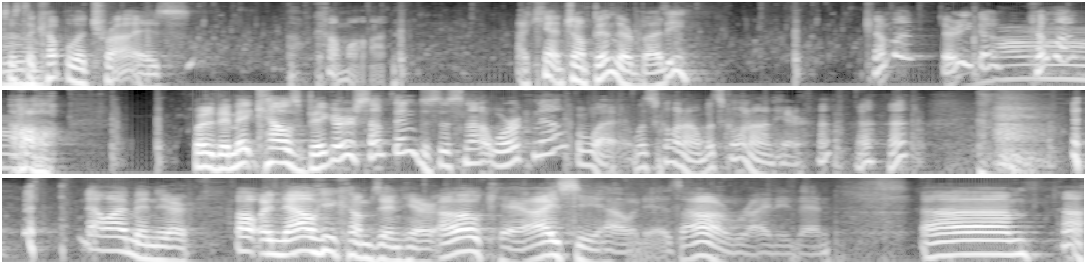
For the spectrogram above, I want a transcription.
just a mm. couple of tries. Oh, come on. I can't jump in there, buddy. Come on. There you go. Come on. Oh. What, did they make cows bigger or something? Does this not work now? Or what? What's going on? What's going on here? Huh? Huh? Huh? now I'm in here. Oh, and now he comes in here. Okay, I see how it is. Alrighty then. Um, huh.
